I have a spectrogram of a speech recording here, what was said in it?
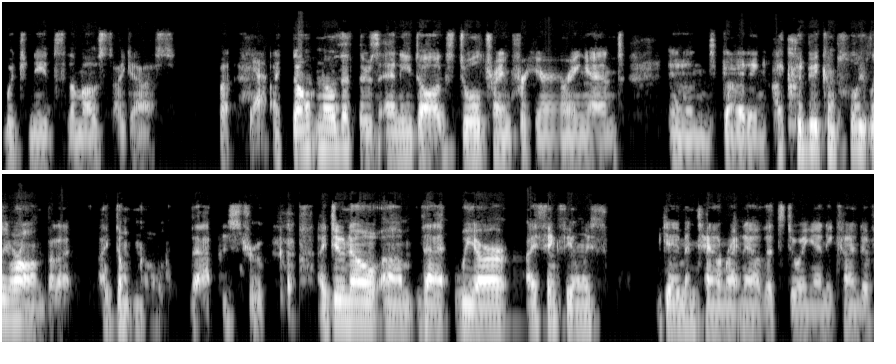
which needs the most, I guess. But yeah. I don't know that there's any dogs dual trained for hearing and and guiding. I could be completely wrong, but I, I don't know that is true. I do know um, that we are, I think, the only game in town right now that's doing any kind of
